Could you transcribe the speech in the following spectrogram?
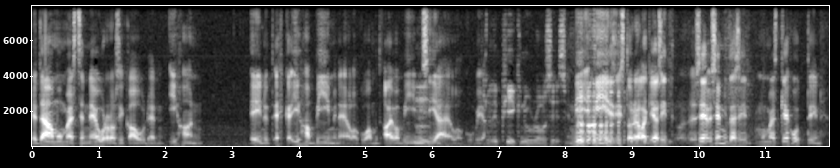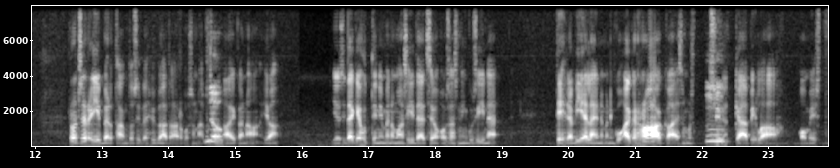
Ja tämä on mun mielestä sen neuroosikauden ihan, ei nyt ehkä ihan viimeinen elokuva, mutta aivan viimeisiä mm. elokuvia. Eli peak neurosis. Niin, niin siis todellakin. Ja sit se, se, mitä siinä mun mielestä kehuttiin, Roger Ebert antoi sille hyvät arvosanat Joo. aikanaan. Ja, ja sitä kehuttiin nimenomaan siitä, että se osasi niin kuin siinä tehdä vielä enemmän niin kuin aika raakaa ja semmoista Mm. synkkää pilaa omista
